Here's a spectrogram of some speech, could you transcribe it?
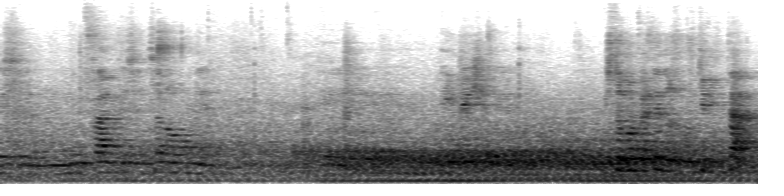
essere un infante senza nome e, e invece mi sto convertendo sull'utilità,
